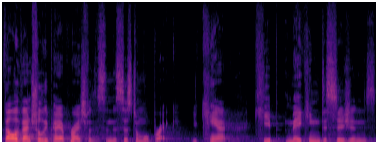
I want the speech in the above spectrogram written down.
they'll eventually pay a price for this and the system will break. You can't keep making decisions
